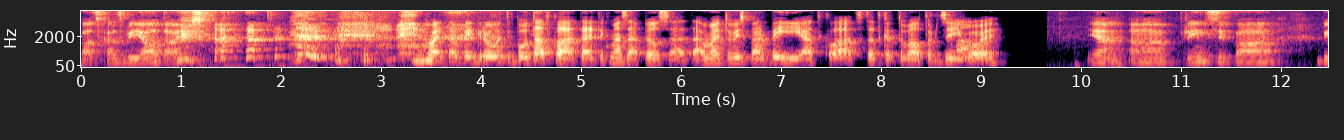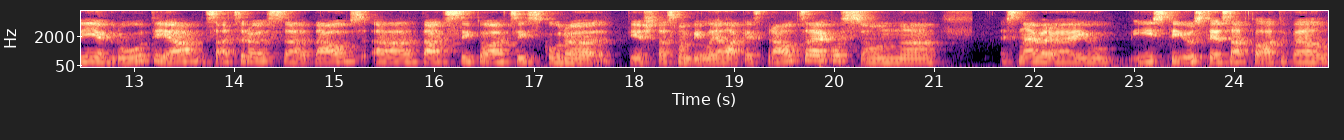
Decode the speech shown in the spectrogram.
pats kāds bija jautājums. vai tev bija grūti būt atklātai tik mazā pilsētā, vai tu vispār biji atklāts tad, kad tu vēl tur dzīvoji? Jā, uh, principā bija grūti. Jā. Es atceros uh, daudz uh, tādas situācijas, kur uh, tieši tas man bija lielākais traucēklis, un uh, es nevarēju īsti justies atklāti vēl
